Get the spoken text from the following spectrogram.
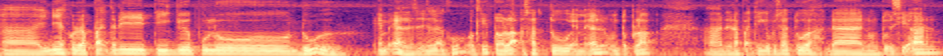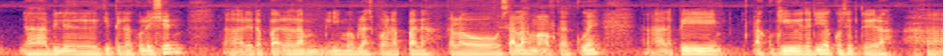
uh, ini aku dapat tadi 32 ml saya aku. Okey, tolak 1 ml untuk plug. Uh, dia dapat 31 lah. Dan untuk CR uh, bila kita calculation uh, dia dapat dalam 15.8 lah. Kalau salah maafkan aku eh. Uh, tapi aku kira tadi aku rasa betul lah. Uh,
